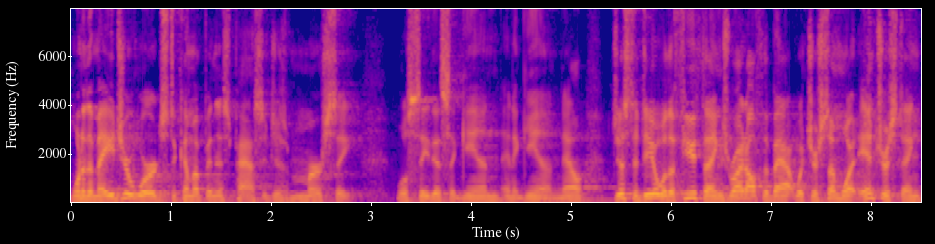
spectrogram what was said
One of the major words to come up in this passage is mercy. We'll see this again and again. Now, just to deal with a few things right off the bat, which are somewhat interesting,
